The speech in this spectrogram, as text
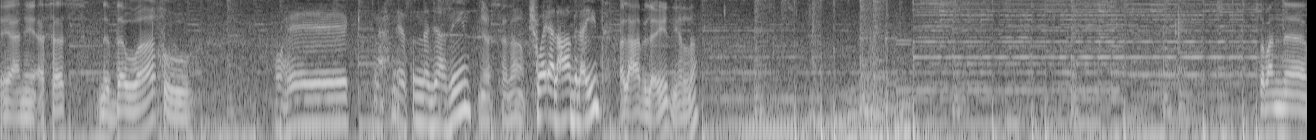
يعني أساس نتذوق و... وهيك نحن صرنا جاهزين. يا سلام. شوي ألعاب العيد. ألعاب العيد يلا. طبعا آه،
